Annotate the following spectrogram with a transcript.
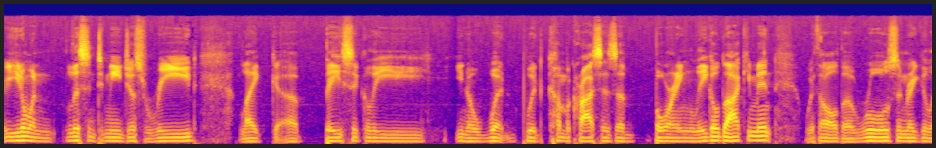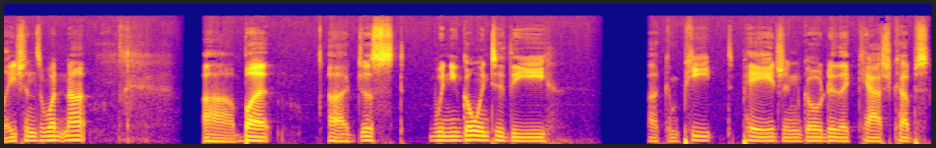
or you don't want to listen to me just read like uh, basically you know what would come across as a boring legal document with all the rules and regulations and whatnot. Uh, but uh, just when you go into the uh, compete page and go to the cash cups,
